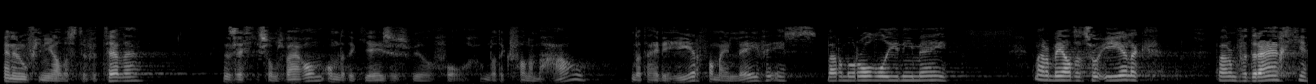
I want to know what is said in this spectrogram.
En dan hoef je niet alles te vertellen. Dan zeg je soms waarom? Omdat ik Jezus wil volgen. Omdat ik van hem hou. Omdat hij de Heer van mijn leven is. Waarom roddel je niet mee? Waarom ben je altijd zo eerlijk? Waarom verdraag je?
